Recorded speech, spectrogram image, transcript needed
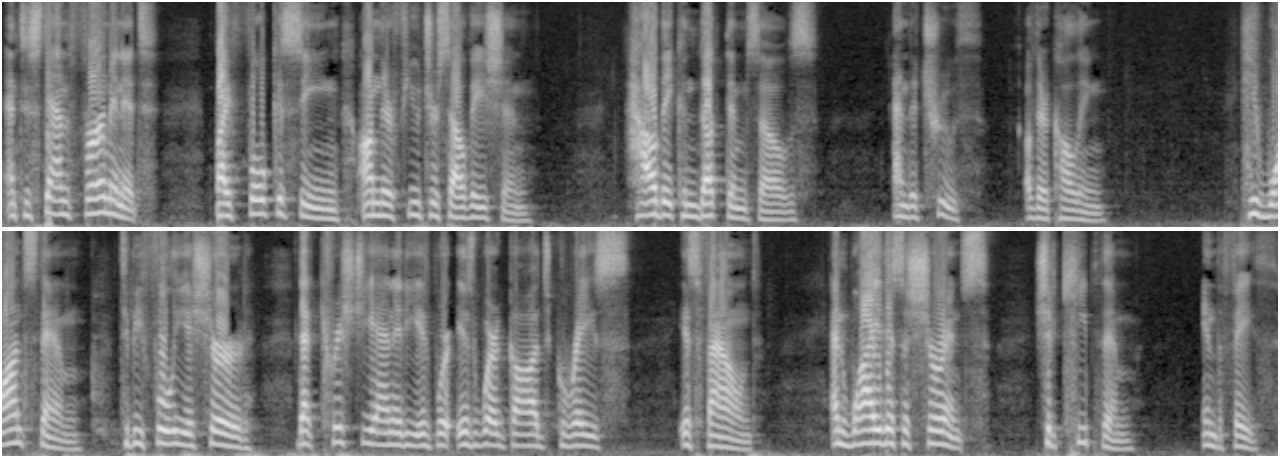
and to stand firm in it by focusing on their future salvation, how they conduct themselves, and the truth of their calling. He wants them to be fully assured that Christianity is where, is where God's grace is found, and why this assurance should keep them in the faith.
